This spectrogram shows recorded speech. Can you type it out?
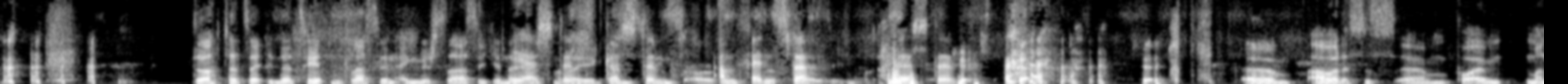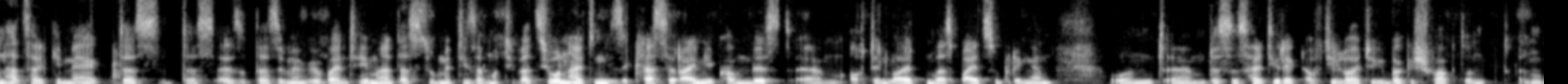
Doch, tatsächlich. In der zehnten Klasse in Englisch saß ich in der ja, ersten stimmt, Reihe ganz links aus. Am Fenster. Das, das stimmt. ähm, aber das ist ähm, vor allem, man hat halt gemerkt, dass, dass, also da sind wir beim Thema, dass du mit dieser Motivation halt in diese Klasse reingekommen bist, ähm, auch den Leuten was beizubringen. Und ähm, das ist halt direkt auf die Leute übergeschwappt. Und ähm,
